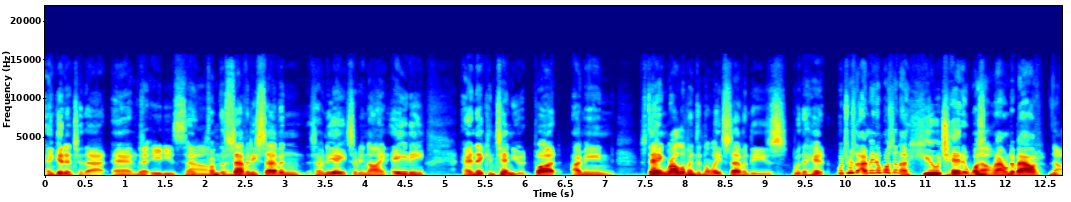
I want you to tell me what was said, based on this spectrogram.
and get into that. And The 80s sound. from the 77, 78, 79, 80, and they continued. But, I mean, staying relevant in the late 70s with a hit, which was, I mean, it wasn't a huge hit. It wasn't No. roundabout. No,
